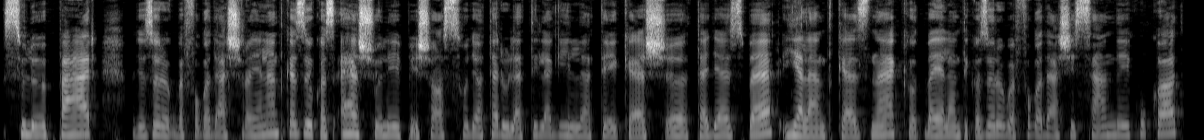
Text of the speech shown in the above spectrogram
szülőpár, hogy az örökbefogadásra jelentkezők, az első lépés az, hogy a területileg illetékes tegyezbe jelentkeznek, ott bejelentik az örökbefogadási szándékukat,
